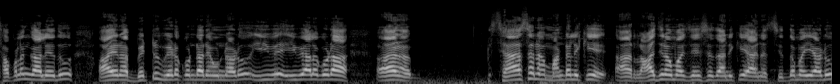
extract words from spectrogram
సఫలం కాలేదు. ఆయన బెట్టు వీడకుండానే ఉన్నాడు. ఈవే ఈవేళ కూడా ఆయన శాసన మండలికి ఆ రాజీనామా చేసేదానికి ఆయన సిద్ధమయ్యాడు.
